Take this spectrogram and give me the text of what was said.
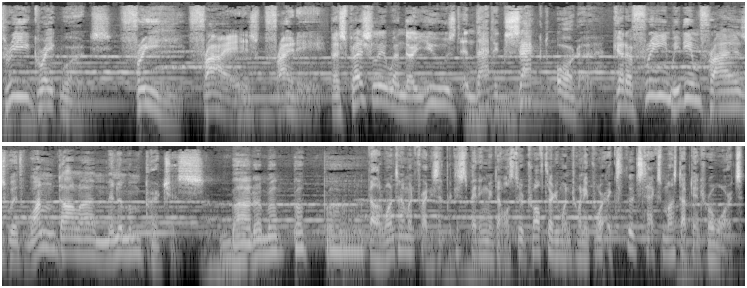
Three great words free fries Friday, especially when they're used in that exact order. Get a free medium fries with $1 minimum purchase. Ba-da-ba-ba-ba. Valid one time on Fridays at participating McDonald's through 12 24 excludes tax must opt into rewards.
